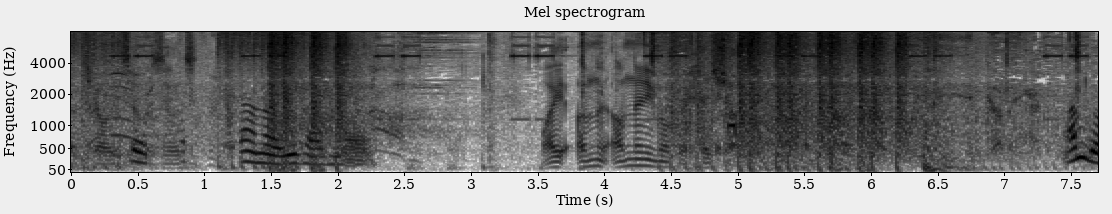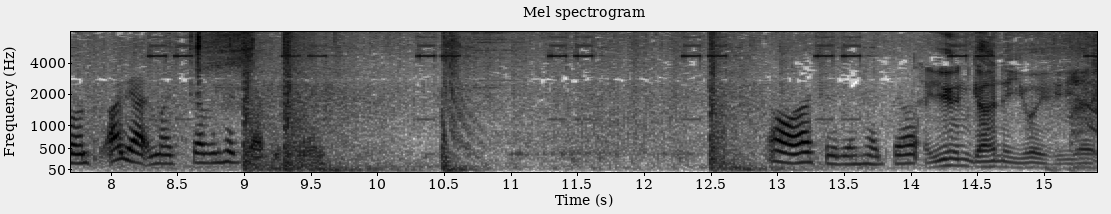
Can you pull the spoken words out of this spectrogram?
after all these episodes. I don't know you're talking about. Why I'm not, I'm not even going for headshots. I'm going. I got like seven headshots this game. Oh, that should have been headshot. Have you even gotten a UAV yet?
